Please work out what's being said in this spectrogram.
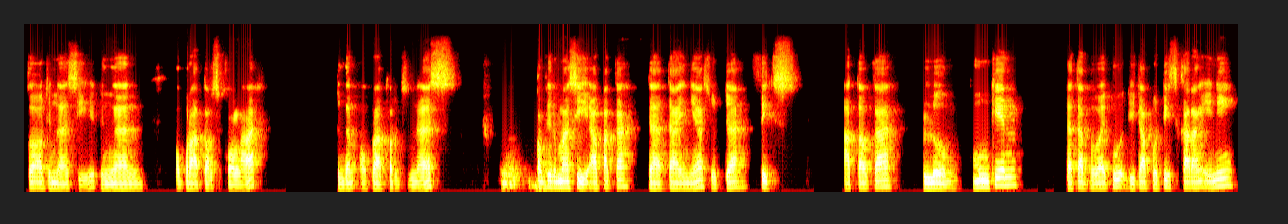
koordinasi dengan operator sekolah, dengan operator dinas, konfirmasi apakah datanya sudah fix ataukah belum. Mungkin data Bapak Ibu di Dapodik sekarang ini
